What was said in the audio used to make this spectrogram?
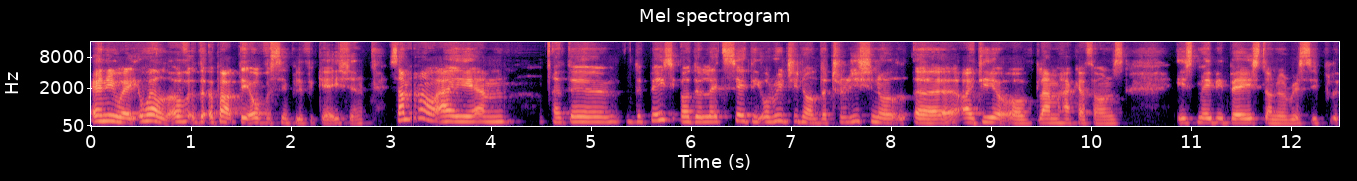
Anyway, well about the oversimplification. Somehow I um the the basic or the let's say the original the traditional uh, idea of glam hackathons is maybe based on a, recipro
